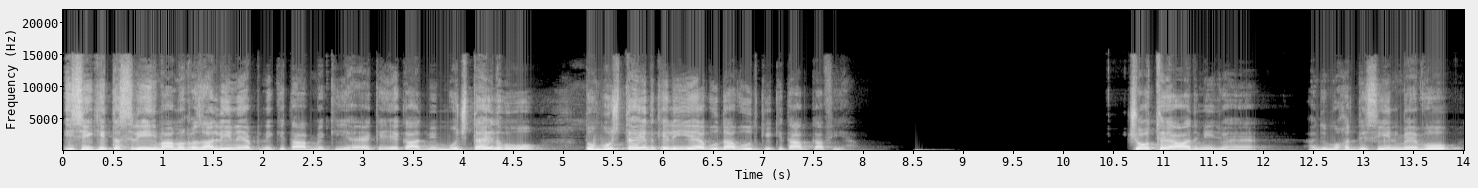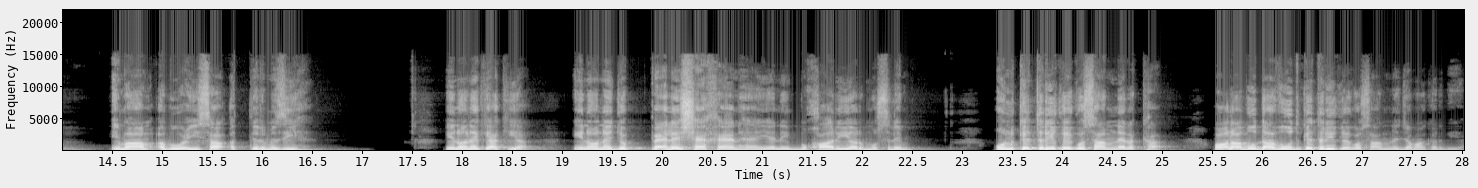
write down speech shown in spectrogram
اسی کی تصریح امام غزالی نے اپنی کتاب میں کی ہے کہ ایک آدمی مجتہد ہو تو مشتحد کے لیے ابو دابود کی کتاب کافی ہے۔ چوتھے آدمی جو ہیں ہاں جی محدثین میں وہ امام ابو عیسیٰ اترمزی ہیں۔ انہوں نے کیا کیا؟ انہوں نے جو پہلے شیخین ہیں یعنی بخاری اور مسلم، ان کے طریقے کو سامنے رکھا اور ابو داود کے طریقے کو سامنے جمع کر دیا۔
